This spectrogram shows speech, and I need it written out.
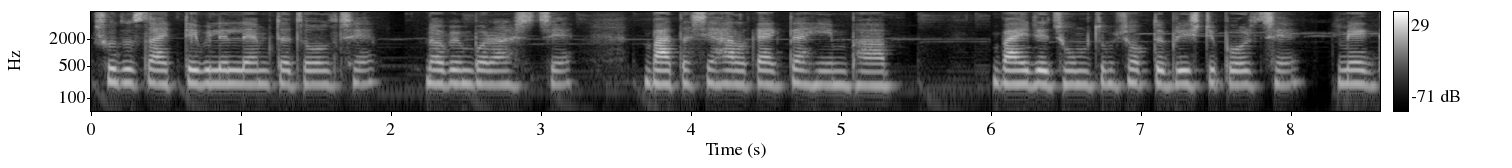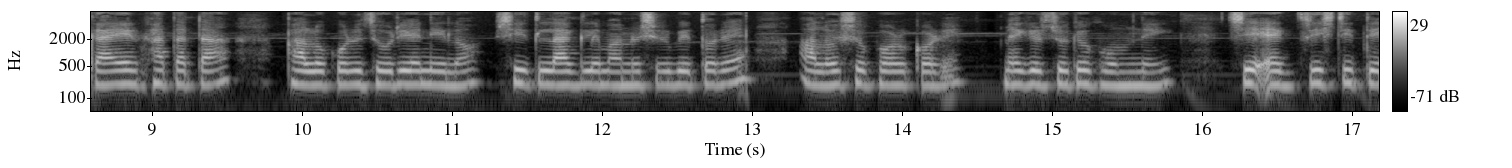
শুধু সাইড টেবিলের ল্যাম্পটা জ্বলছে। নভেম্বর আসছে। বাতাসে হালকা একটা হিম ভাব বাইরে ঝুমঝুম শব্দ বৃষ্টি পড়ছে। মেঘ গায়ের খাতাটা ভালো করে জড়িয়ে নিল। শীত লাগলে মানুষের ভেতরে আলস্য ভর করে। মেঘের চোখে ঘুম নেই। সে এক দৃষ্টিতে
